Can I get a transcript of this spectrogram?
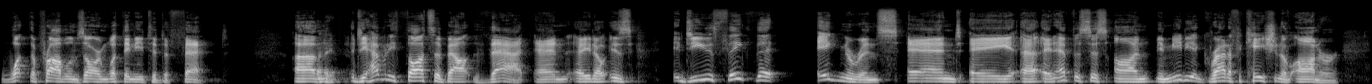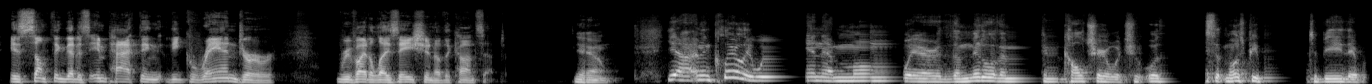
what the problems are and what they need to defend. Um, right. Do you have any thoughts about that? And uh, you know, is do you think that ignorance and a uh, an emphasis on immediate gratification of honor is something that is impacting the grander revitalization of the concept? Yeah, yeah. I mean, clearly we're in a moment where the middle of American culture, which was that most people to be, they were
